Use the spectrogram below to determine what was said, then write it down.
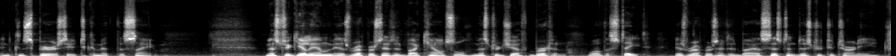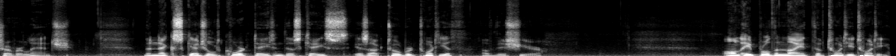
and conspiracy to commit the same. Mr. Gilliam is represented by counsel Mr. Jeff Burton, while the state is represented by Assistant District Attorney Trevor Lynch. The next scheduled court date in this case is October 20th of this year. On April the 9th of 2020,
